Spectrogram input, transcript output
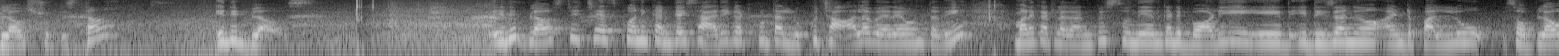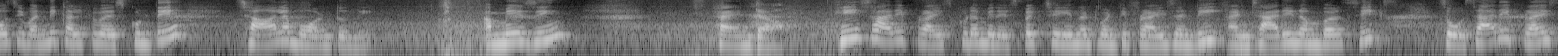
బ్లౌజ్ చూపిస్తా. ఇది బ్లౌజ్. ఇది బ్లౌజ్ స్టిచ్ చేసుకొని కనుక ఈ శారీ కట్టుకుంటే లుక్ చాలా వేరే ఉంటుంది. మనకి అట్లా కనిపిస్తుంది. ఎందుకంటే బాడీ ఈ design and pallu so blouse ఇవన్నీ కలిపి వేసుకుంటే చాలా బాగుంటుంది. అమేజింగ్ అండ్ ఈ శారీ ప్రైస్ కూడా మీరు ఎక్స్పెక్ట్ చేయనటువంటి ప్రైస్ అండి. And sari number six so sari price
